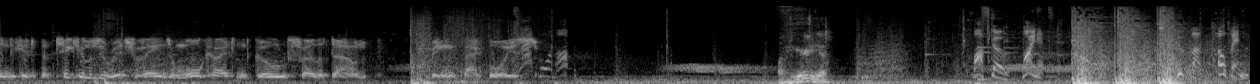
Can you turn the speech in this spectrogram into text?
Indicate particularly rich veins of morkite and gold further down. Bring it back, boys. I hear you. Bosco, mine it! Super, open!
